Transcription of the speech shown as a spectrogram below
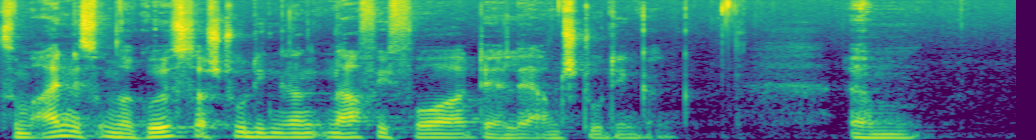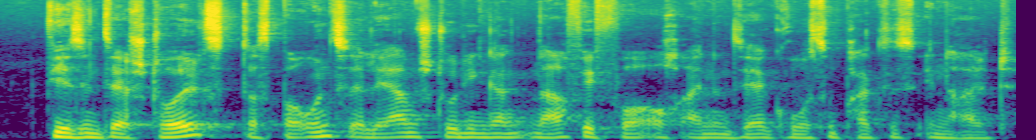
Zum einen ist unser größter Studiengang nach wie vor der Lehramtsstudiengang. Ähm, wir sind sehr stolz, dass bei uns der Lehramtsstudiengang nach wie vor auch einen sehr großen Praxisinhalt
